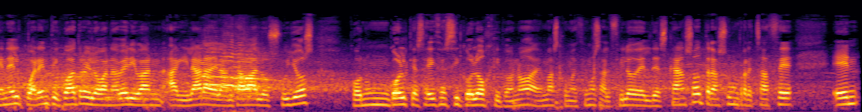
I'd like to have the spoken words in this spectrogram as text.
que en el 44, y lo van a ver, Iván Aguilar adelantaba a los suyos con un gol que se dice psicológico. Además, como decimos, al filo del descanso, tras un rechace en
